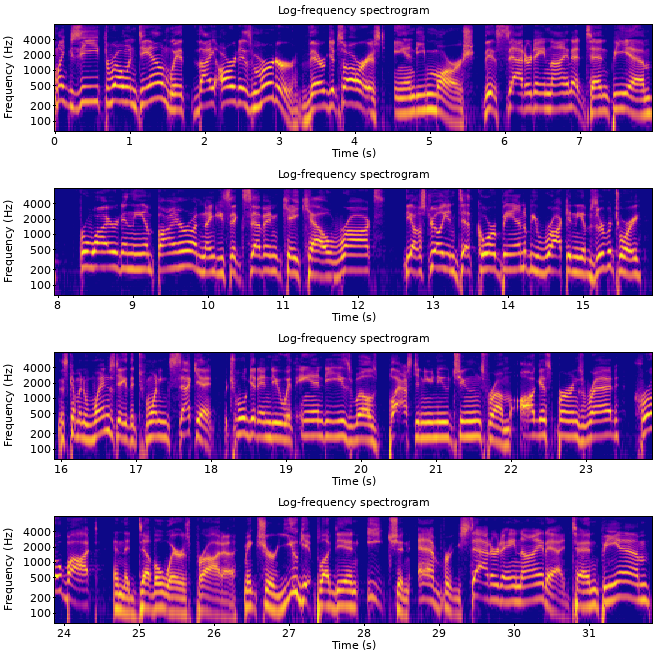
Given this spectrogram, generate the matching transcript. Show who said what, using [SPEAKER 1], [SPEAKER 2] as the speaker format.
[SPEAKER 1] Mike Z throwing down with Thy Art is Murder, their guitarist Andy Marsh, this Saturday night at 10 p.m. For Wired in the Empire on 96.7 KCal Rocks. The Australian deathcore band will be rocking the observatory this coming Wednesday, the 22nd, which we'll get into with Andy, as well as blasting you new tunes from August Burns Red, Crobot, and The Devil Wears Prada. Make sure you get plugged in each and every Saturday night at 10 p.m.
